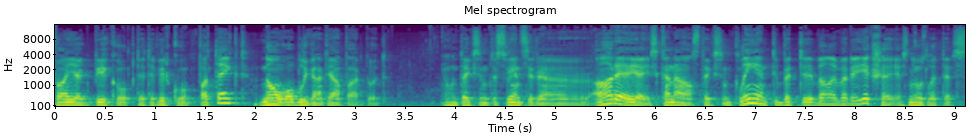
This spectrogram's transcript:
vajag piekopt, ja tev ir ko pateikt, nav obligāti jāpārdod. Un, teiksim, tas viens ir ārējais kanāls, teiksim, klienti, bet vēl ir arī iekšējais newsletters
